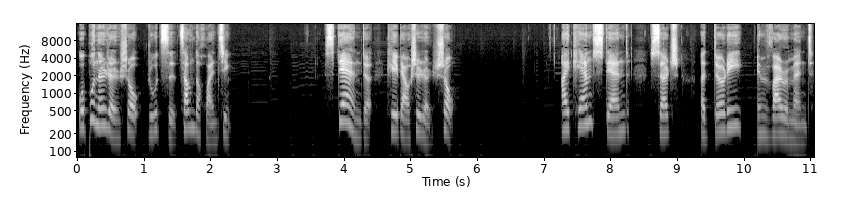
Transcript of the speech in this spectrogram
我不能忍受如此脏的环境。Stand 可以表示忍受。I can't stand such a dirty environment.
